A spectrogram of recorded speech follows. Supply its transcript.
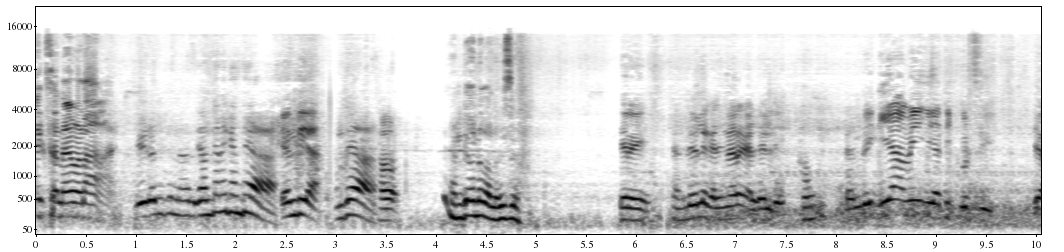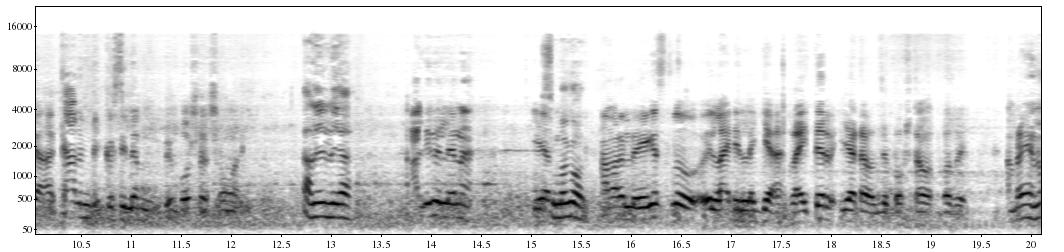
দেখছ না বড়া এটা যদি না জানতে না কেন দেয়া কেন দিয়া কেন দেয়া হ্যাঁ এমনি অনেক ভালো হয়েছে রে গিয়া আমি ইয়া ঠিক করছি। কারেন্ট ঠিক করছিলাম বর্ষার সময়? আলি লিয়া আলি দিলে না সুলগর আমার লয়ে গেছিল লাইটের লাগিয়া রাইতের ইয়াটা হচ্ছে বক্সটা বাজে আমরা হেন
